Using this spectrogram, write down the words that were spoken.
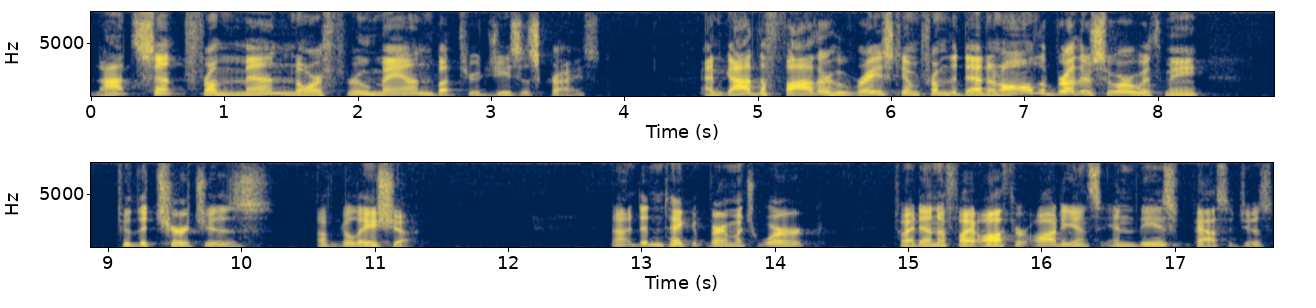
not sent from men nor through man, but through Jesus Christ, and God the Father who raised him from the dead, and all the brothers who are with me to the churches of Galatia. Now, it didn't take very much work to identify author audience in these passages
